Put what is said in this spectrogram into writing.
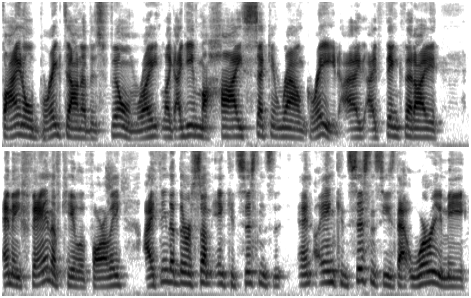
final breakdown of his film, right? Like I gave him a high second round grade. I, I think that I am a fan of Caleb Farley. I think that there are some inconsistencies and inconsistencies that worry me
